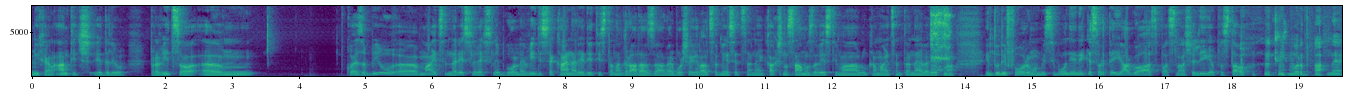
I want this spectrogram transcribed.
Mihajl Antič je delil pravico. Um, ko je zabil uh, majcen, res, res lep gol, ne vidi se, kaj naredi tista nagrada za najboljšega igralca meseca, ne? kakšno samozavest ima Luka Majcen, to je neverjetno. In tudi forum, mislim, on je neke sorte Jago Aspas naše lige postal, morda ne.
